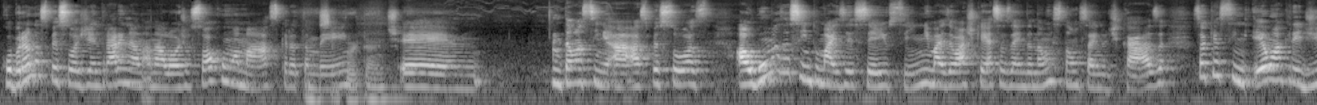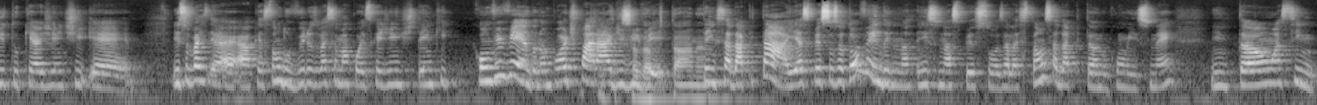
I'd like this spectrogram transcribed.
cobrando as pessoas de entrarem na, na loja só com a máscara também. Isso é importante. É, então, assim, a, as pessoas. Algumas eu sinto mais receio, sim, mas eu acho que essas ainda não estão saindo de casa. Só que, assim, eu acredito que a gente. É, isso vai a questão do vírus vai ser uma coisa que a gente tem que convivendo, não pode parar de se viver. Adaptar, né? Tem que se adaptar. E as pessoas, eu tô vendo isso nas pessoas, elas estão se adaptando com isso, né? Então, assim,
